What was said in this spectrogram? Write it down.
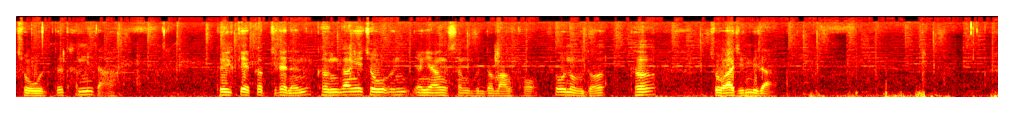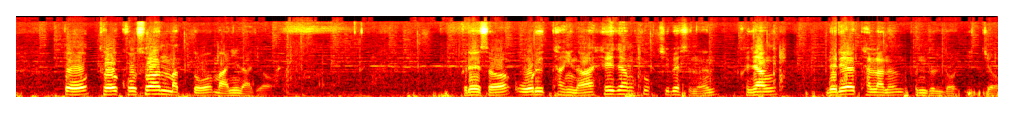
좋을 듯 합니다. 들깨 껍질에는 건강에 좋은 영양 성분도 많고 효능도 더 좋아집니다. 또 더 고소한 맛도 많이 나죠. 그래서 오리탕이나 해장국집에서는 그냥 내려 달라는 분들도 있죠.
